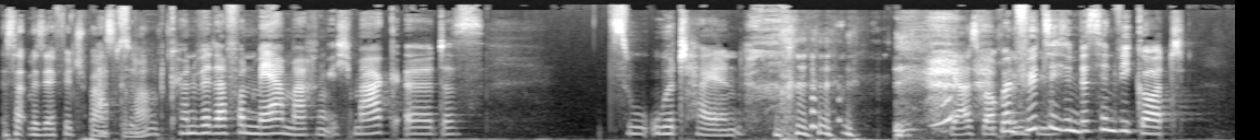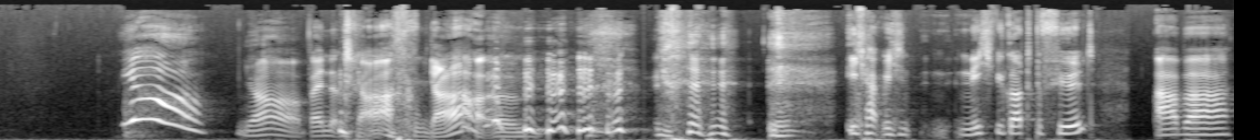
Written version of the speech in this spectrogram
Es hat mir sehr viel Spaß absolut. gemacht. Können wir davon mehr machen? Ich mag äh, das zu urteilen. Ja, es war auch Man irgendwie- fühlt sich ein bisschen wie Gott. Ja, wenn ja, ja. Ähm. ich habe mich nicht wie Gott gefühlt, aber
